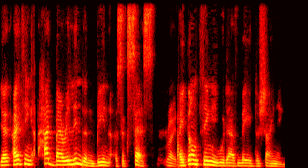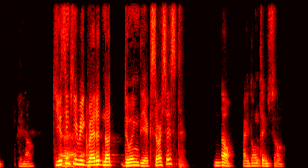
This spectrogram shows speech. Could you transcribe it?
yeah, I think had Barry Lyndon been a success, right. I don't think he would have made The Shining. You know. Do you think uh, he regretted not doing The Exorcist? No, I don't think so.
